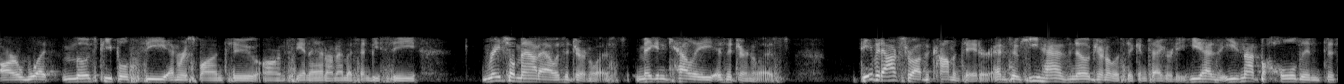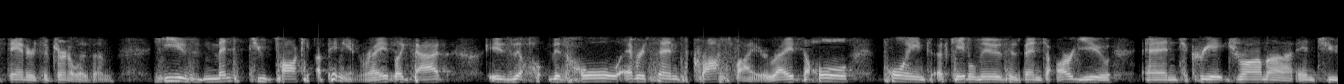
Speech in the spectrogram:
are what most people see and respond to on CNN, on MSNBC. Rachel Maddow is a journalist. Megyn Kelly is a journalist. David Axelrod is a commentator, and so he has no journalistic integrity. He has he's not beholden to standards of journalism. He's meant to talk opinion, right? Like that is the, this whole ever since Crossfire, right? The whole point of cable news has been to argue and to create drama and to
